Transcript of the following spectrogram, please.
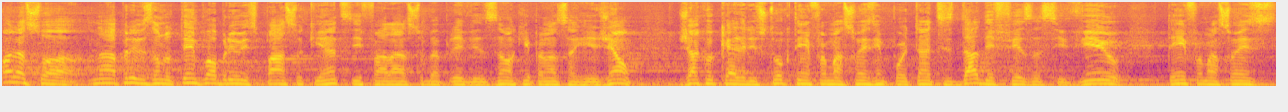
Olha só, na previsão do tempo, eu abri um espaço aqui antes de falar sobre a previsão aqui para nossa região, já que o Keller Estouco tem informações importantes da Defesa Civil, tem informações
